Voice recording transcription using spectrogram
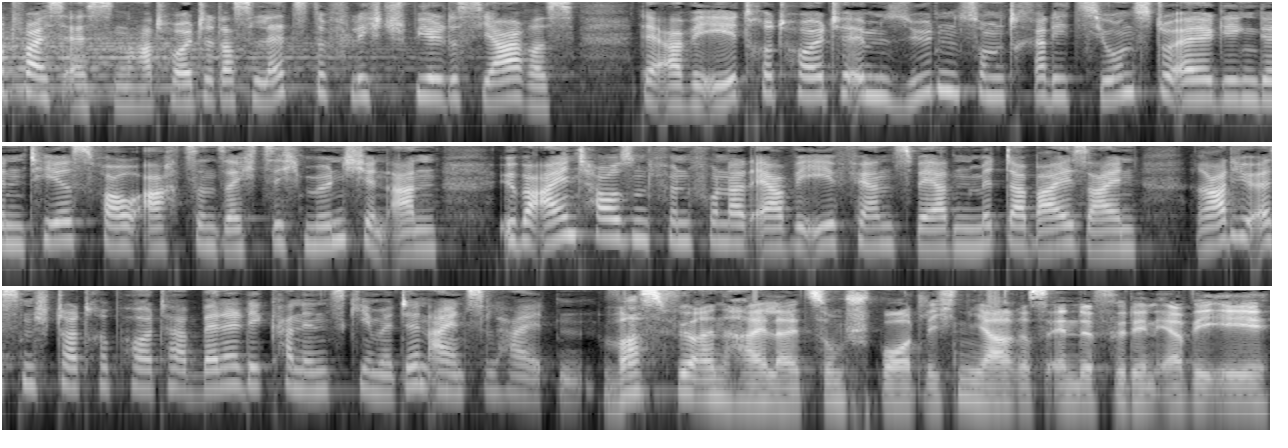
Rot-Weiß Essen hat heute das letzte Pflichtspiel des Jahres. Der RWE tritt heute im Süden zum Traditionsduell gegen den TSV 1860 München an. Über 1500 RWE-Fans werden mit dabei sein. Radio Essen Stadtreporter Benedikt Kaninski mit den Einzelheiten. Was für ein Highlight zum sportlichen Jahresende für den RWE.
